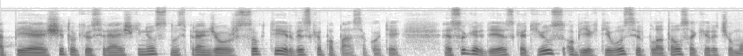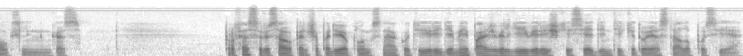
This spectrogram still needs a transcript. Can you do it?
apie šitokius reiškinius, nusprendžiau užsukti ir viską papasakoti. Esu girdėjęs, kad jūs objektyvus ir plataus akiračio mokslininkas. Profesorius Aupenčia padėjo plunksnakoti ir įdėmiai pažvelgė į vyriškį sėdinti kitoje stalo pusėje.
